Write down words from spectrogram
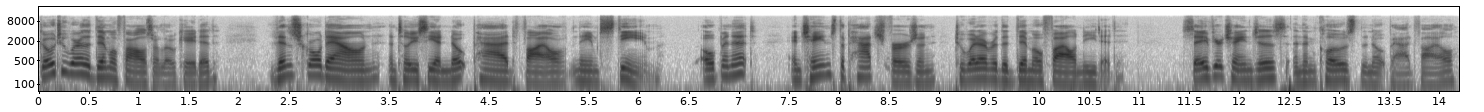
Go to where the demo files are located, then scroll down until you see a notepad file named Steam. Open it, and change the patch version to whatever the demo file needed. Save your changes and then close the notepad file.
